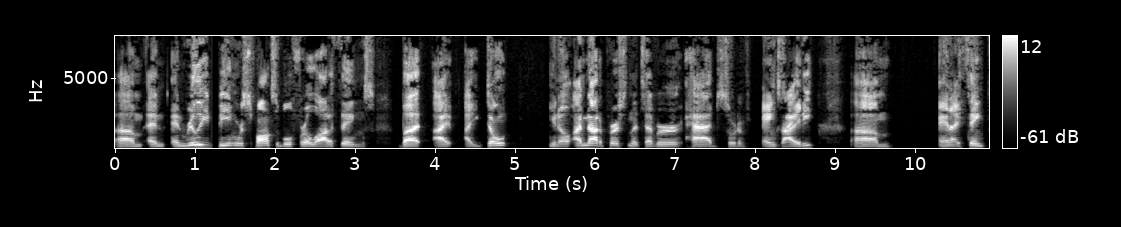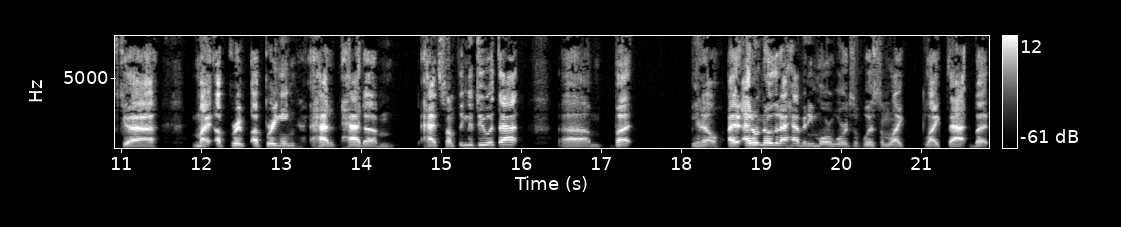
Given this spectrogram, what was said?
Um, and and really being responsible for a lot of things. But i i don't you know i'm not a person that's ever had sort of anxiety. Um, and i think uh, my upbringing had had um had something to do with that. Um, but you know I, I don't know that i have any more words of wisdom like like that. But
